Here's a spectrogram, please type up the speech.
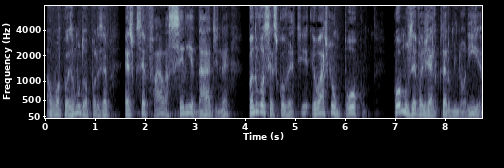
Alguma coisa mudou. Por exemplo, é isso que você fala, a seriedade, né? Quando você se convertia, eu acho que um pouco, como os evangélicos eram minoria,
